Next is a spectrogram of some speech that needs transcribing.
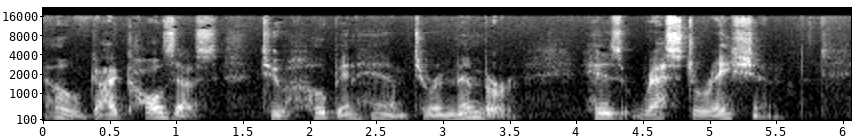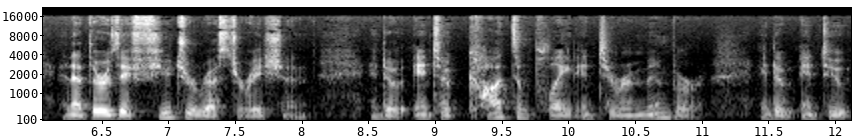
No, God calls us to hope in Him, to remember His restoration, and that there is a future restoration, and to, and to contemplate and to remember, and to, and, to,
